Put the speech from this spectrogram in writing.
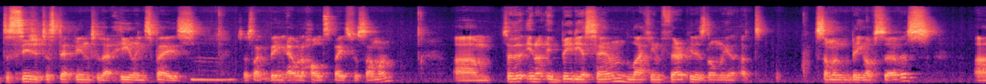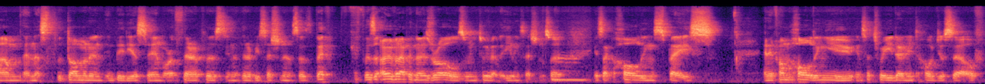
decision to step into that healing space. Mm. So it's like being able to hold space for someone. Um, so that, you know, in BDSM, like in therapy, there's normally a, a someone being of service, um, and that's the dominant in BDSM or a therapist in a therapy session. And so there's an overlap in those roles when you talk about the healing session. So mm. it's like a holding space. And if I'm holding you in such a way you don't need to hold yourself,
